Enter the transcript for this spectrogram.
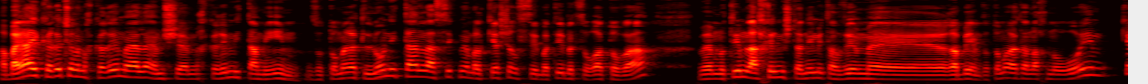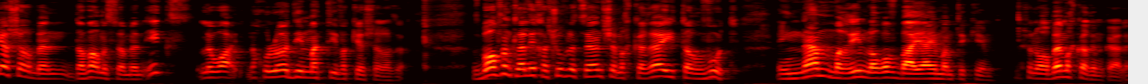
הבעיה העיקרית של המחקרים האלה הם שהם מחקרים מטעמיים זאת אומרת לא ניתן להסיק מהם על קשר סיבתי בצורה טובה והם נוטים להכיל משתנים מתערבים אה, רבים זאת אומרת אנחנו רואים קשר בין דבר מסוים בין x ל-y אנחנו לא יודעים מה טיב הקשר הזה אז באופן כללי חשוב לציין שמחקרי ההתערבות אינם מראים לרוב בעיה עם ממתיקים. יש לנו הרבה מחקרים כאלה.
